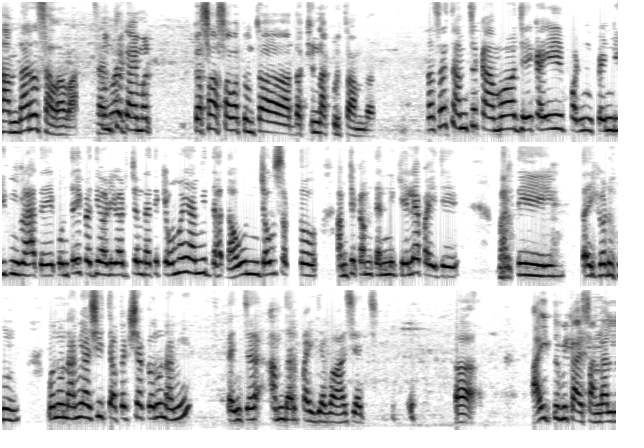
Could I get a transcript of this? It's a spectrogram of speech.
आमदारच हवा तुमचं काय मत? कसा असावा तुमचा दक्षिण नागपूरचा आमदार? तसंच आमचं काम जे काही पेंडिंग राहते कोणतेही कधी अडीअडचण राहते केव्हाही आम्ही धा- धावून जाऊ शकतो. आमचे काम त्यांनी केल्या पाहिजे भारती ताईकडून. म्हणून आम्ही अशीच अपेक्षा करून आम्ही त्यांचा आमदार पाहिजे बा अशाच आई तुम्ही काय सांगाल?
